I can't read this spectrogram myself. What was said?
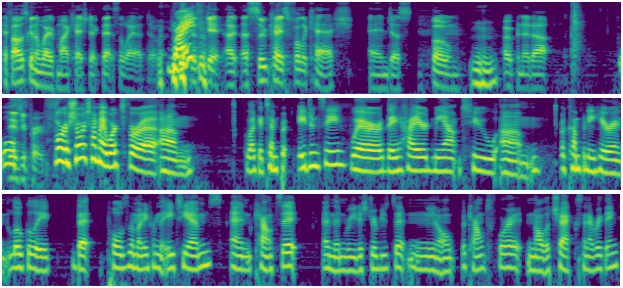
If I was going to wave my cash deck, that's the way I'd do it. Right? just get a, a suitcase full of cash and just boom, open it up. Well, There's your proof. For a short time, I worked for a um, like a temp agency where they hired me out to um a company here in locally that pulls the money from the ATMs and counts it and then redistributes it and you know accounts for it and all the checks and everything.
